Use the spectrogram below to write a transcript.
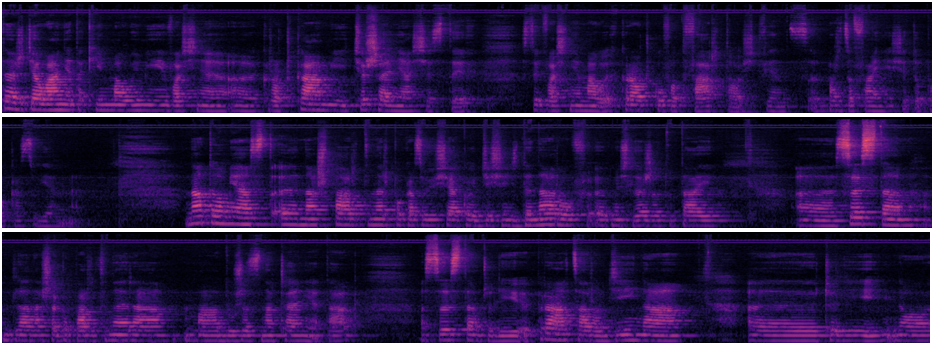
Też działanie takimi małymi właśnie kroczkami, cieszenia się z tych, z tych właśnie małych kroczków, otwartość, więc bardzo fajnie się tu pokazujemy. Natomiast e, nasz partner pokazuje się jako 10 denarów. E, Myślę, że tutaj e, system dla naszego partnera ma duże znaczenie, tak? System, czyli praca, rodzina, czyli no,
